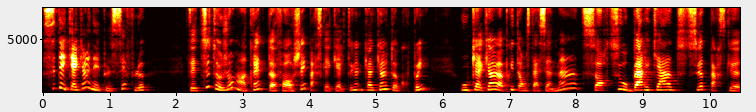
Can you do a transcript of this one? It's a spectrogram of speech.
Si tu es quelqu'un d'impulsif, là, es-tu toujours en train de te fâcher parce que quelqu'un t'a coupé? ou quelqu'un a pris ton stationnement, tu sors-tu aux barricades tout de suite parce que,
